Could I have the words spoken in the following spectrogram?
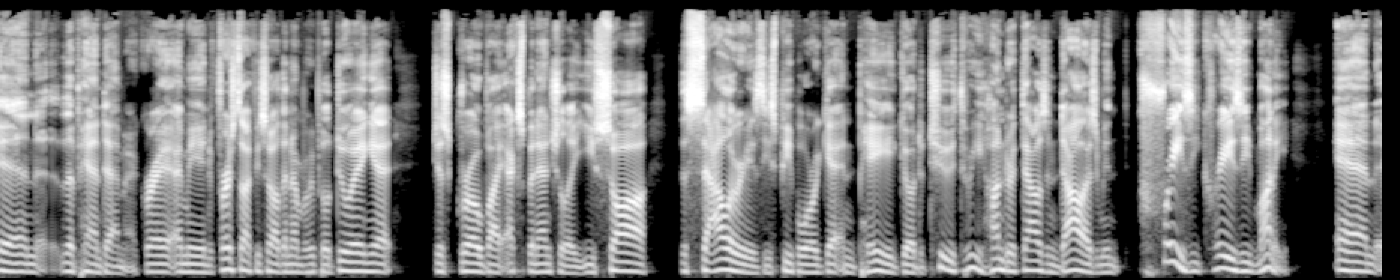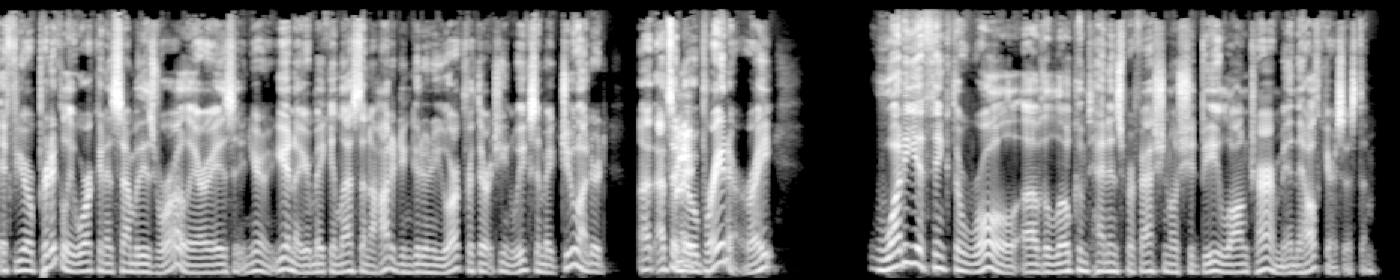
in the pandemic, right? I mean, first off, you saw the number of people doing it just grow by exponentially. You saw the salaries these people were getting paid go to two, three hundred thousand dollars. I mean, crazy, crazy money. And if you're particularly working in some of these rural areas and you're, you know, you're making less than a hundred, you can go to New York for 13 weeks and make 200. Uh, that's a right. no brainer, right? What do you think the role of the locum tenens professional should be long term in the healthcare system?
